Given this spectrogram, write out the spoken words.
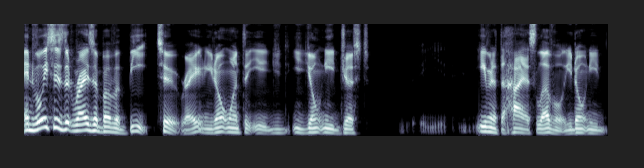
And voices that rise above a beat too, right? You don't want the you, you- you don't need just even at the highest level, you don't need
